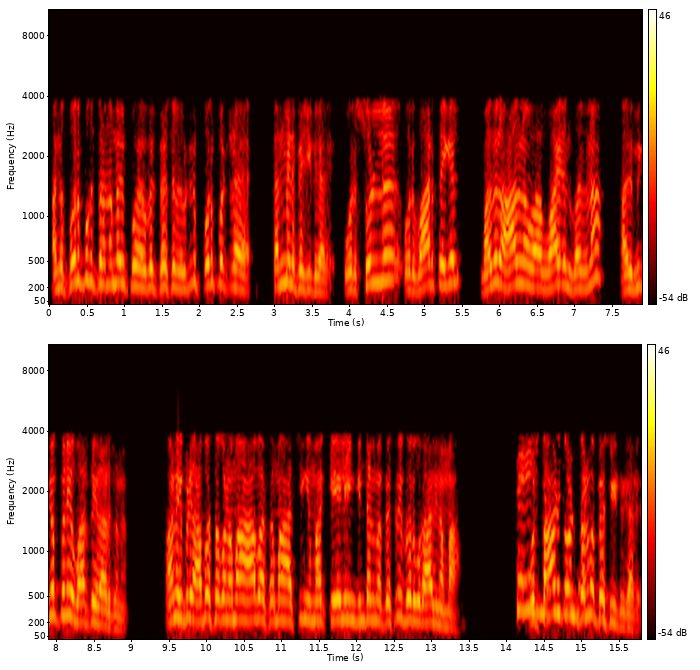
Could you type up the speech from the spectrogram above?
அந்த பொறுப்புக்கு தகுந்த மாதிரி பேசுறதை விட்டுட்டு பொறுப்பற்ற தன்மையில பேசிட்டு இருக்காரு. ஒரு சொல்லு ஒரு வார்த்தைகள் மதுரை வா- வாயிலிருந்து வருதுன்னா அது மிகப்பெரிய வார்த்தைகளா இருக்கணும். ஆனா இப்படி அபசகுணமா ஆபாசமா அசிங்கமா கேலி கிண்டலமா பேசுறது இவர் ஒரு ஆதீனமா. ஒரு தானி தோன்றமா பேசிட்டு இருக்காரு.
